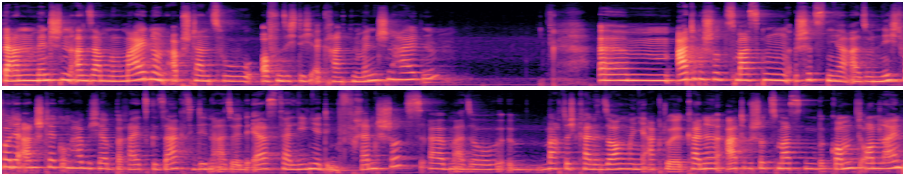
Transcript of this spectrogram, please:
Dann Menschenansammlung meiden und Abstand zu offensichtlich erkrankten Menschen halten. Ähm, Atemschutzmasken schützen ja also nicht vor der Ansteckung, habe ich ja bereits gesagt. Sie dienen also in erster Linie dem Fremdschutz. Ähm, also äh, macht euch keine Sorgen, wenn ihr aktuell keine Atemschutzmasken bekommt online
